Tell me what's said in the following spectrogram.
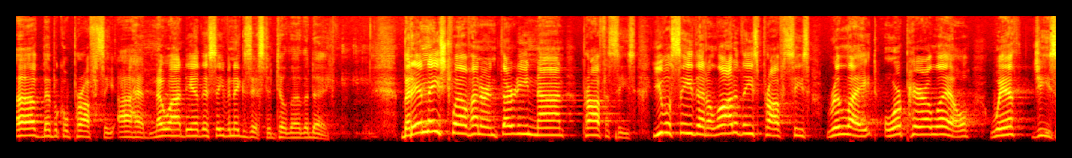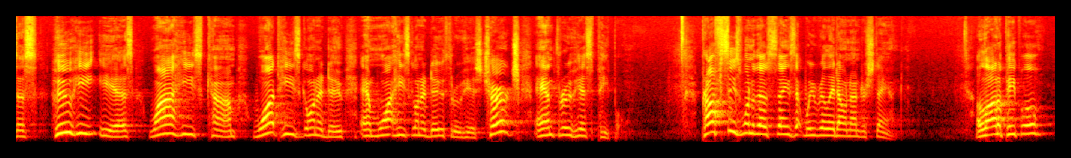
of Biblical Prophecy. I had no idea this even existed till the other day. But in these 1,239 prophecies, you will see that a lot of these prophecies relate or parallel with Jesus, who he is, why he's come, what he's going to do, and what he's going to do through his church and through his people. Prophecy is one of those things that we really don't understand. A lot of people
